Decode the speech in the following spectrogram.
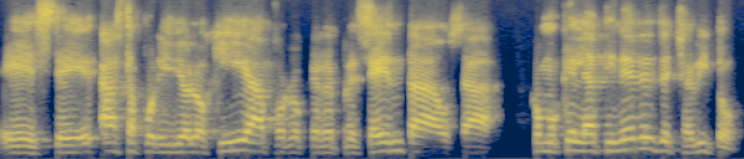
este, hasta por ideología, por lo que representa, o sea, como que le atiné desde chavito.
